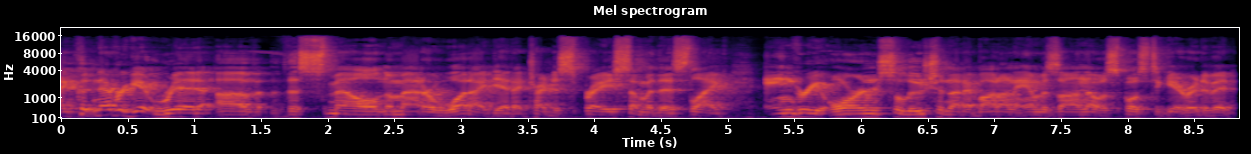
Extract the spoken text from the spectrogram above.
I could never get rid of the smell no matter what I did. I tried to spray some of this like angry orange solution that I bought on Amazon that was supposed to get rid of it.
